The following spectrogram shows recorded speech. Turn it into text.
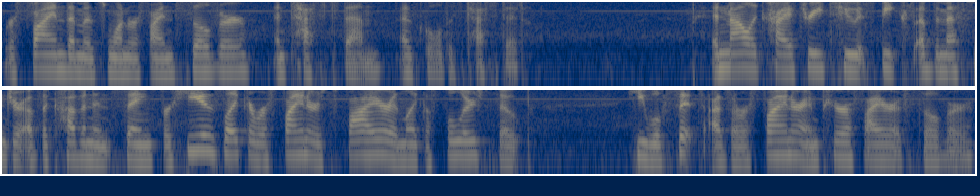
refine them as one refines silver, and test them as gold is tested." In Malachi 3:2 it speaks of the messenger of the covenant saying, "For he is like a refiner's fire and like a fuller's soap. He will sit as a refiner and purifier of silver,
